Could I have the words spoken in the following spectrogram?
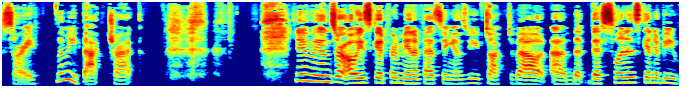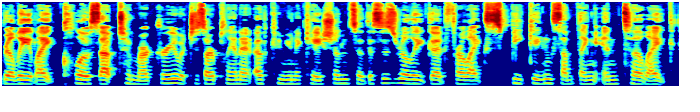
sorry, let me backtrack. New moons are always good for manifesting, as we've talked about. Um, but this one is going to be really like close up to Mercury, which is our planet of communication. So this is really good for like speaking something into like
